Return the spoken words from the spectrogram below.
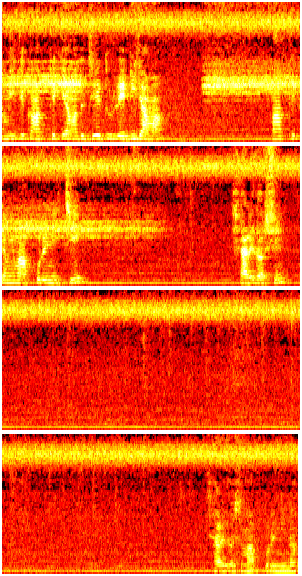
আমি যে কাঁধ থেকে আমাদের যেহেতু রেডি জামা, কাঁধ থেকে আমি মাপ করে নিচ্ছি। সাড়ে দশে। সাড়ে দশে মাপ করে নিলাম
